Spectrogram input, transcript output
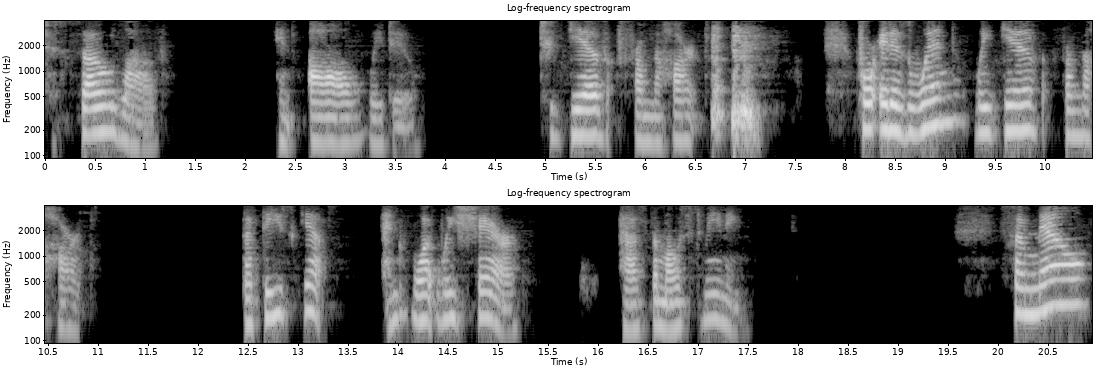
to sow love in all we do, to give from the heart. For it is when we give from the heart that these gifts and what we share has the most meaning. So now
